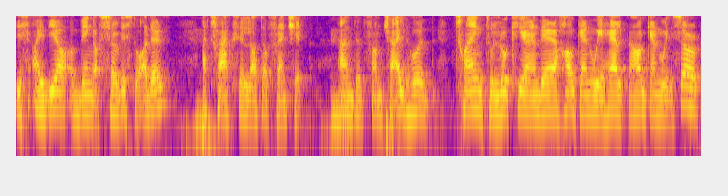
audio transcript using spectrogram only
this idea of being of service to others attracts a lot of friendship. And uh, from childhood, trying to look here and there, how can we help, how can we serve,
